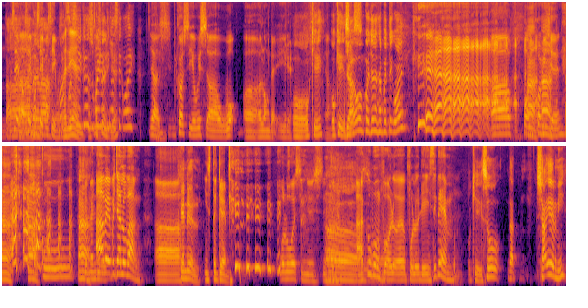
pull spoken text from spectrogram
Tak, Masih, masih, masih, masih, Ma- masih Masih kan? ke Zubaidah Masih tinggal Stick Y? Yeah, because he always uh, walk uh, along that area. Oh, okay. Okay, Jauh so kau jalan sampai take Y? Uh, for information, aku dengan dia Apa pecah lubang? Uh, Candle. Instagram. Followers in Instagram. Aku pun follow uh, follow dia Instagram. Okay, so nak, syair ni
